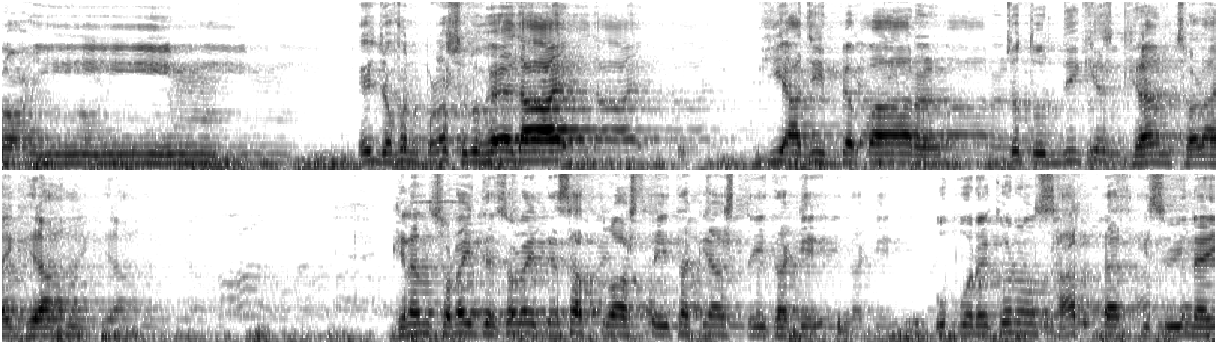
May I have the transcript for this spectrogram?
রহিম। এই যখন পড়া শুরু হয়ে যায়, কি আজীব ব্যাপার। চতুর্দিকে ঘেরান ছড়ায় ঘেরান ঘেরান ছড়াইতে ছড়াইতে, ছাত্র আসতেই থাকে আসতেই থাকে। উপরে কোনো ছাদ টাদ কিছুই নাই,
